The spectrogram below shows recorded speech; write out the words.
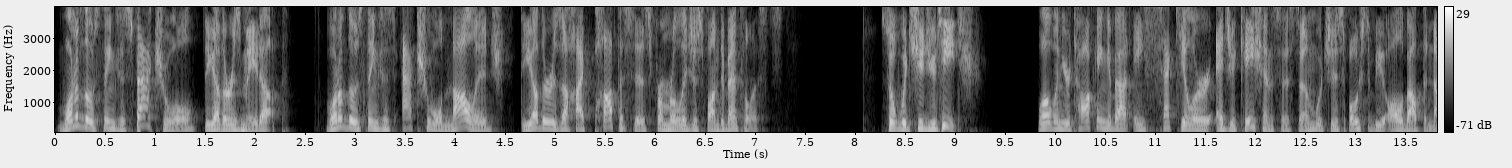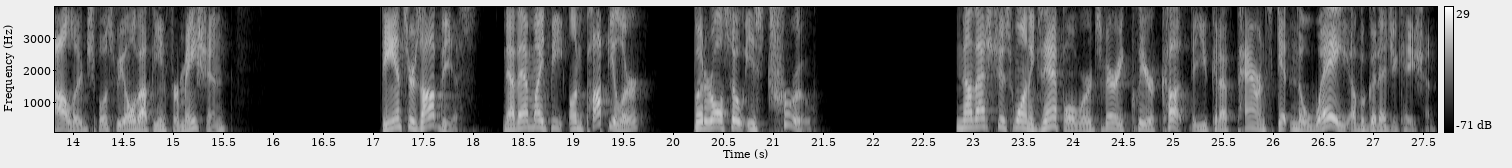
One of those things is factual, the other is made up. One of those things is actual knowledge, the other is a hypothesis from religious fundamentalists. So, which should you teach? Well, when you're talking about a secular education system, which is supposed to be all about the knowledge, supposed to be all about the information, the answer is obvious. Now, that might be unpopular, but it also is true. Now, that's just one example where it's very clear cut that you could have parents get in the way of a good education.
